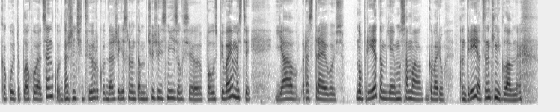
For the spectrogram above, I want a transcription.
какую-то плохую оценку, даже четверку, даже если он там чуть-чуть снизился по успеваемости, я расстраиваюсь. Но при этом я ему сама говорю, Андрей, оценки не главное.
